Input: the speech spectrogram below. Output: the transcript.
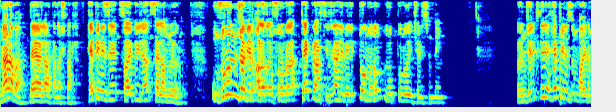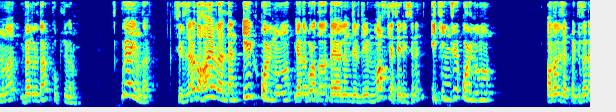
Merhaba değerli arkadaşlar. Hepinizi saygıyla selamlıyorum. Uzunca bir aradan sonra tekrar sizlerle birlikte olmanın mutluluğu içerisindeyim. Öncelikle hepinizin bayramını gönülden kutluyorum. Bu yayında sizlere daha evvelden ilk oyununu gene burada değerlendirdiğim Mafya serisinin ikinci oyununu analiz etmek üzere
